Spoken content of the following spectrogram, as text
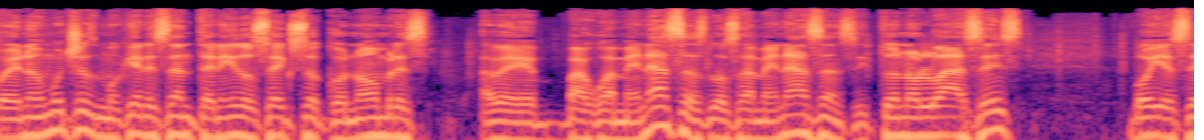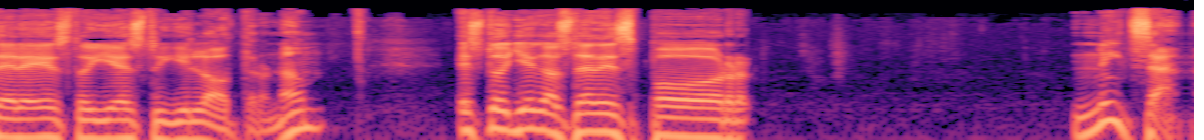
Bueno, muchas mujeres han tenido sexo con hombres bajo amenazas. Los amenazan. Si tú no lo haces, voy a hacer esto y esto y el otro, ¿no? Esto llega a ustedes por Nitza,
